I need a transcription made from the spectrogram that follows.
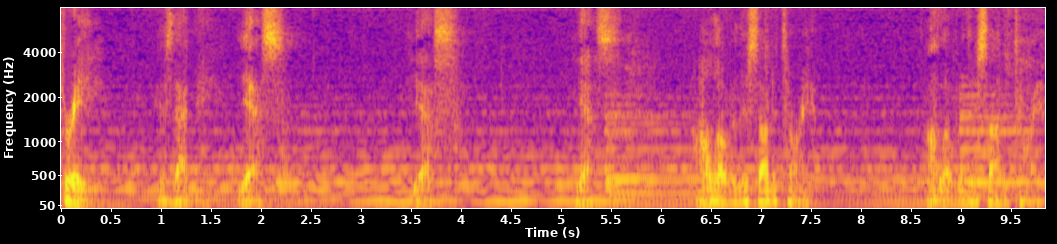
three. Is that me? Yes. Yes. Yes. All over this auditorium. All over this auditorium.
